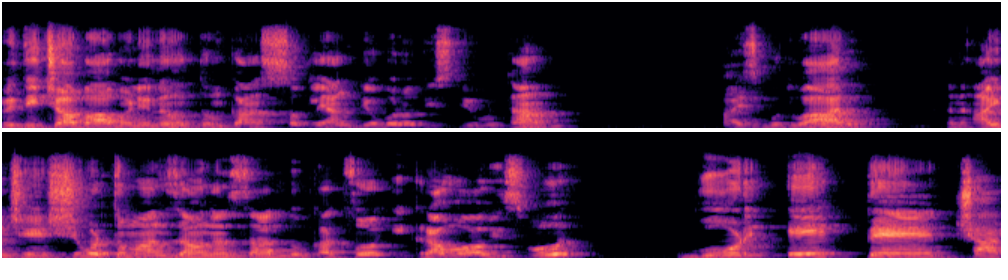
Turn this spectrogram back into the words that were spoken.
प्रितीच्या भाव भयणीनो तुमकां सगल्यांक देव बरो दीस दिवं म्हणटा आयज बुधवार आनी आयचें शिवर्थमान जावन आसा लुकाचो इकरावो विस्वर वोड एक ते चार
